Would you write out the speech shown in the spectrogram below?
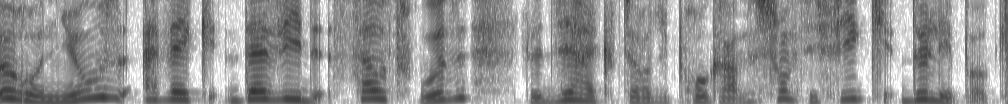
Euronews avec David Southwood, le directeur du programme scientifique de l'époque.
